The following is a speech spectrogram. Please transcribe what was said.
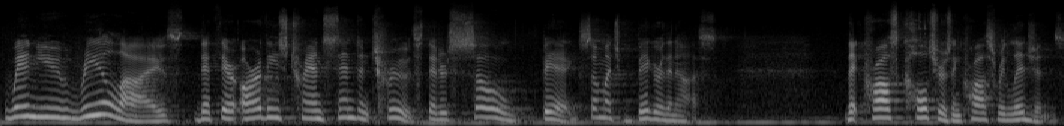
when you realize that there are these transcendent truths that are so big, so much bigger than us, that cross cultures and cross religions,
